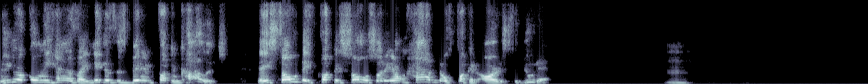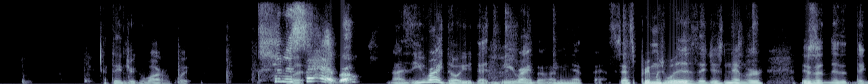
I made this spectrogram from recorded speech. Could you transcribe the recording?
New York only has like niggas that's been in fucking college. They sold they fucking soul, so they don't have no fucking artists to do that. Mm. I think drink water quick. Shit is But- sad, bro. You're right though. You that you're right though. I mean that, that's that's pretty much what it is. They just never there's a the, the,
